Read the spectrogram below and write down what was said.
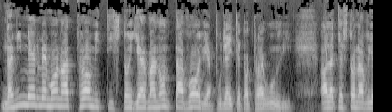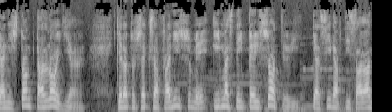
Να μην μένουμε μόνο ατρόμητοι στον Γερμανών τα βόλια που λέει και το τραγούδι αλλά και στον Αυριανιστών τα λόγια. Και να τους εξαφανίσουμε είμαστε οι περισσότεροι και ας είναι αυτοί 40%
